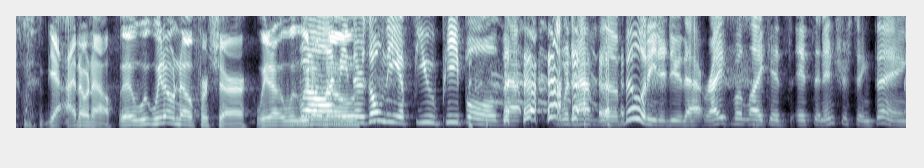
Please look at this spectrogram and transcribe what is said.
yeah, I don't know. We, we don't know for sure. We don't. We, well, don't know. I mean, there's only a few people that would have the ability to do that, right? But like, it's it's an interesting thing,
